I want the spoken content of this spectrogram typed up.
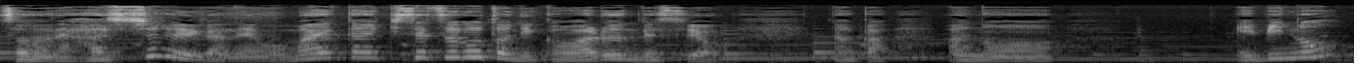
そのね8種類がねもう毎回季節ごとに変わるんですよ。なんかあのエビの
